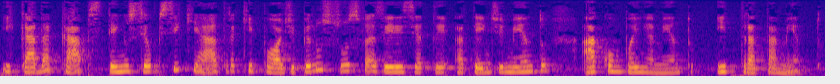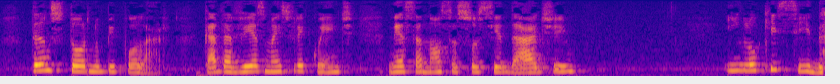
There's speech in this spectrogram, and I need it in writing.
e cada CAPS tem o seu psiquiatra que pode, pelo SUS, fazer esse atendimento, acompanhamento e tratamento. Transtorno bipolar, cada vez mais frequente nessa nossa sociedade enlouquecida.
